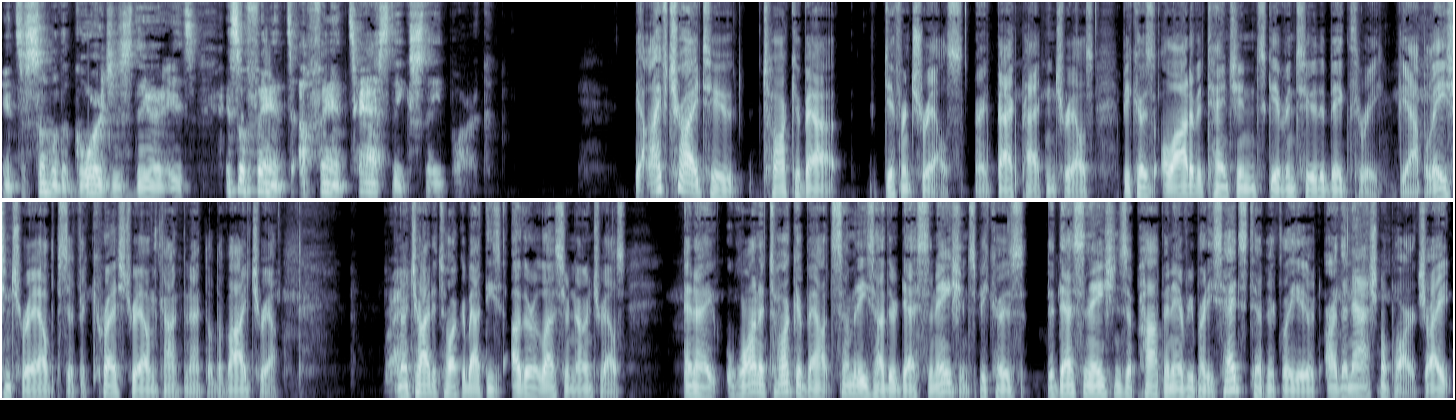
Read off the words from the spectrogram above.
into some of the gorges there. It's it's a fan a fantastic state park. Yeah, I've tried to talk about different trails, right? Backpacking trails, because a lot of attention is given to the big three the Appalachian Trail, the Pacific Crest Trail, and the Continental Divide Trail. Right. And I try to talk about these other lesser known trails. And I want to talk about some of these other destinations because the destinations that pop in everybody's heads typically are, are the national parks, right?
